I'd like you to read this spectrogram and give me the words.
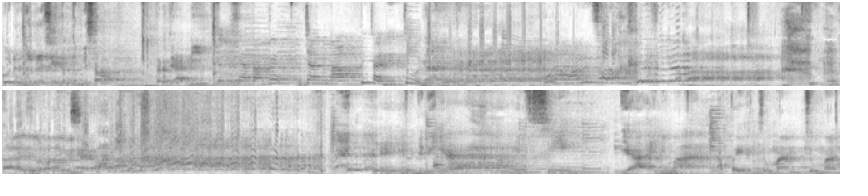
goda-goda setan itu bisa terjadi. jadi saya tante can napi tadi itu udah ulang malam sama Ada mana lebih setan. Ya itu jadi ya itu sih ya ini mah apa ya cuman cuman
